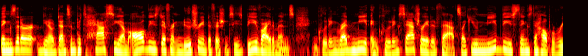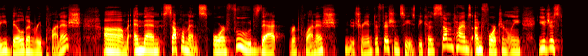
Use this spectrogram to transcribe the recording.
Things that are, you know, dense in potassium, all these different nutrient deficiencies, B vitamins, including red meat, including saturated fats. Like you need these things to help rebuild and replenish. Um, and then supplements or foods that replenish nutrient deficiencies because sometimes, unfortunately, you just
